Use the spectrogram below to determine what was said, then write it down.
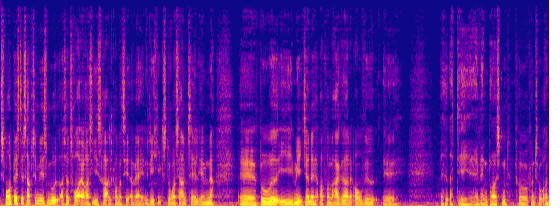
Small Business Optimism ud, og så tror jeg også, at Israel kommer til at være et af de helt store samtaleemner, øh, både i medierne og på markederne og ved, øh, hvad hedder det, øh, vandposten på kontoret.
